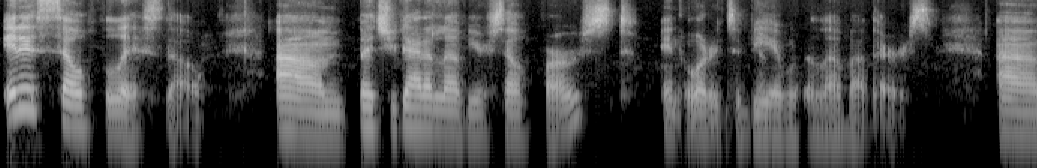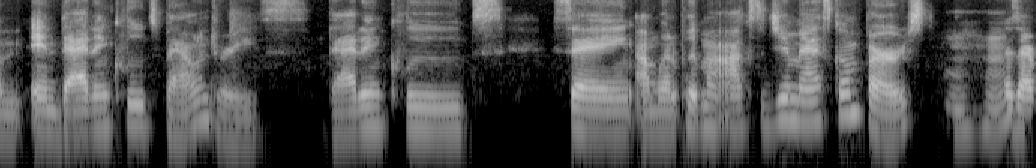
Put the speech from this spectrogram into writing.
It is selfless though. Um, but you got to love yourself first in order to be able to love others. Um, and that includes boundaries. That includes saying, I'm going to put my oxygen mask on first because mm-hmm. I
